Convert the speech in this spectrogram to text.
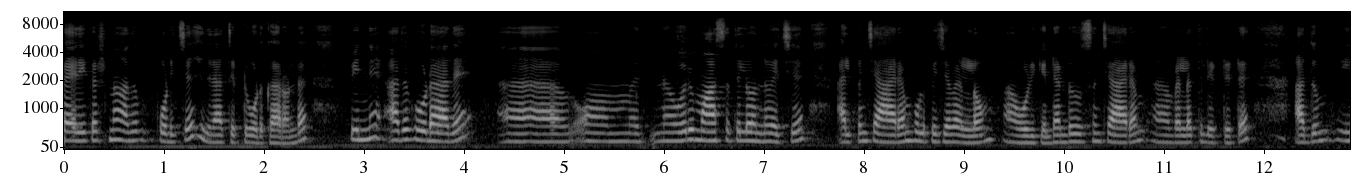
കരി കഷ്ണം അത് പൊടിച്ച് ഇതിനകത്ത് ഇട്ട് കൊടുക്കാറുണ്ട്. പിന്നെ അതുകൂടാതെ ഒരു മാസത്തിലൊന്ന് വെച്ച് അല്പം ചാരം പുളിപ്പിച്ച വെള്ളവും ഒഴിക്കും. രണ്ട് ദിവസം ചാരം വെള്ളത്തിലിട്ടിട്ട് അതും ഈ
